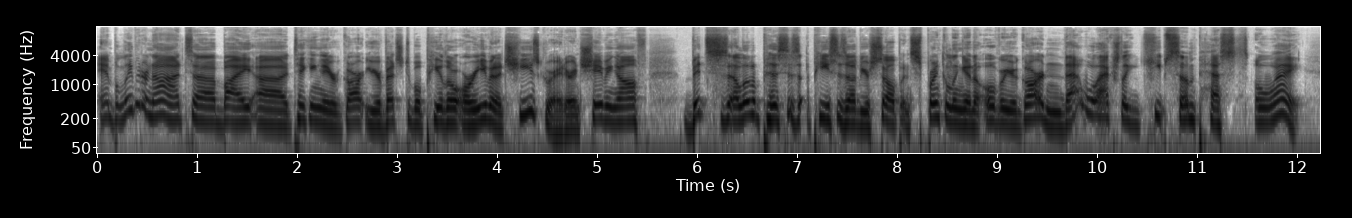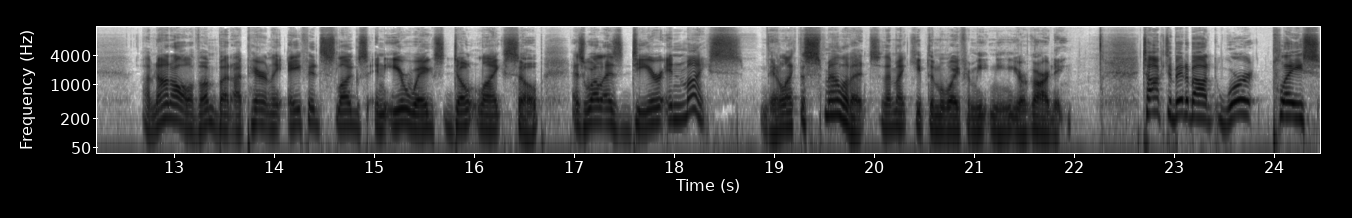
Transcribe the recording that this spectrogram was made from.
And believe it or not, uh, by uh, taking your gar- your vegetable peeler or even a cheese grater and shaving off bits, uh, little pieces pieces of your soap and sprinkling it over your garden, that will actually keep some pests away. Um, not all of them, but apparently aphids, slugs, and earwigs don't like soap, as well as deer and mice. They don't like the smell of it, so that might keep them away from eating your gardening. Talked a bit about workplace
